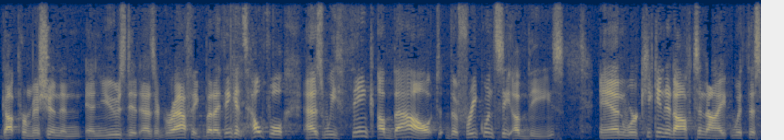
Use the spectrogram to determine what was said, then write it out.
got permission and, and used it as a graphic. But I think it's helpful as we think about the frequency of these and we're kicking it off tonight with this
